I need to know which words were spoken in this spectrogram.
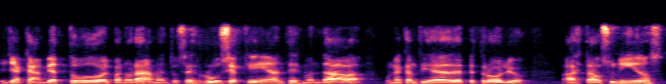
ya cambia todo el panorama. Entonces Rusia, que antes mandaba una cantidad de petróleo a Estados Unidos,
